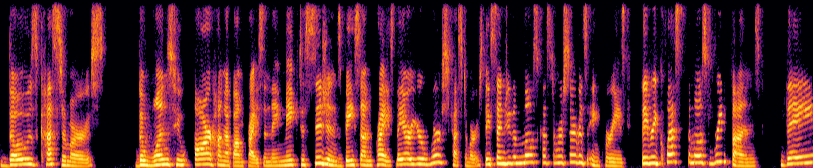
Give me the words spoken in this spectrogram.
those customers, the ones who are hung up on price and they make decisions based on price, they are your worst customers. They send you the most customer service inquiries. They request the most refunds. They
